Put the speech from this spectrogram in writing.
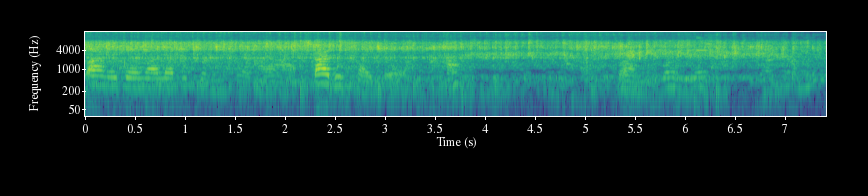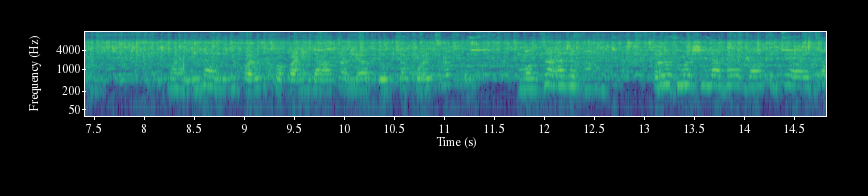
पाणी कोणाला दुसऱ्यांच्या काय दिसायचं. पाणी. भांडी झाली की परत पप्पाने दहा काढल्यावर दूध टाकवायचं मग झालं परत म्हशीला भर बाकी ठेवायचा.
